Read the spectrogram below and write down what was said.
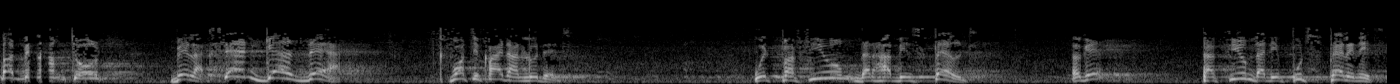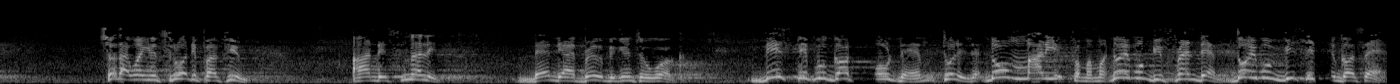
but Balaam told Balak, send girls there, fortified and loaded, with perfume that have been spelled. Okay? Perfume that they put spell in it. So that when you throw the perfume and they smell it, then their brain will begin to work. These people, God told them, told them, don't marry from a man, don't even befriend them, don't even visit them, God said.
